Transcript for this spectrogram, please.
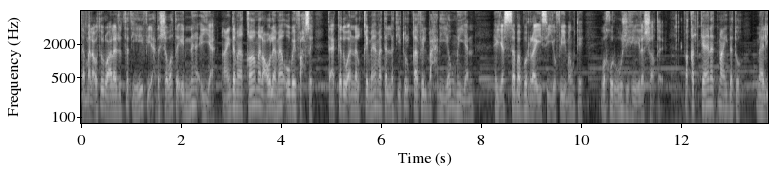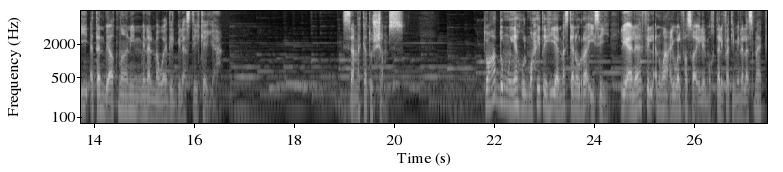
تم العثور على جثته في إحدى الشواطئ النائية. عندما قام العلماء بفحصه تأكدوا أن القمامة التي تلقى في البحر يوميا هي السبب الرئيسي في موته وخروجه إلى الشاطئ فقد كانت معدته مليئة بأطنان من المواد البلاستيكية. سمكة الشمس تعد مياه المحيط هي المسكن الرئيسي لآلاف الأنواع والفصائل المختلفة من الأسماك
